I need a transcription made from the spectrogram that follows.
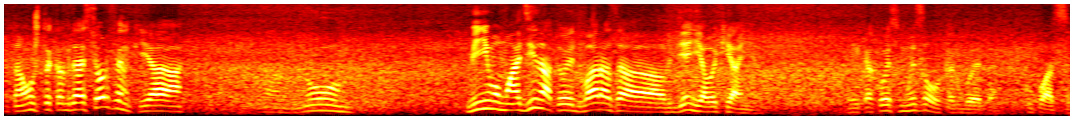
Потому что когда серфинг, я ну, минимум один, а то и два раза в день я в океане. И какой смысл как бы это купаться?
